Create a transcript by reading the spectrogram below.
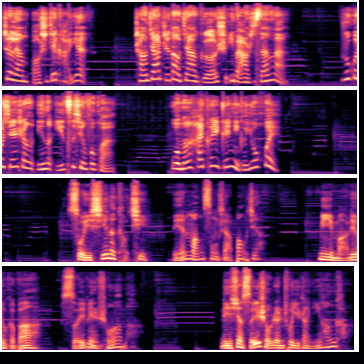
这辆保时捷卡宴，厂家指导价格是一百二十三万。如果先生您能一次性付款，我们还可以给你个优惠。素怡吸了口气，连忙送下报价：“密码六个八，随便说吧。”李炫随手认出一张银行卡，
